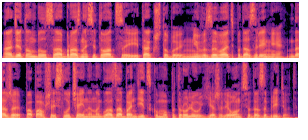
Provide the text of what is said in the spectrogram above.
Одет он был сообразно ситуации и так, чтобы не вызывать подозрения, даже попавшись случайно на глаза бандитскому патрулю, ежели он сюда забредет.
